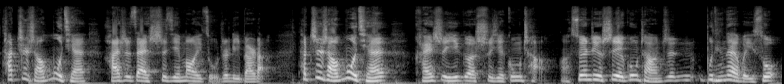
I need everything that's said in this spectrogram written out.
它至少目前还是在世界贸易组织里边的，它至少目前还是一个世界工厂啊，虽然这个世界工厂这不停在萎缩，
